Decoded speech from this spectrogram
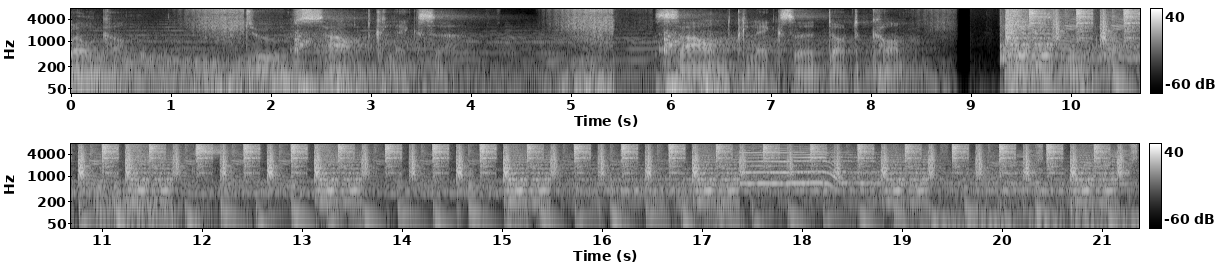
Welcome to Soundclexer. Soundclexer.com. Thank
